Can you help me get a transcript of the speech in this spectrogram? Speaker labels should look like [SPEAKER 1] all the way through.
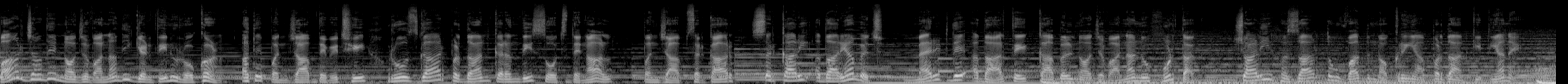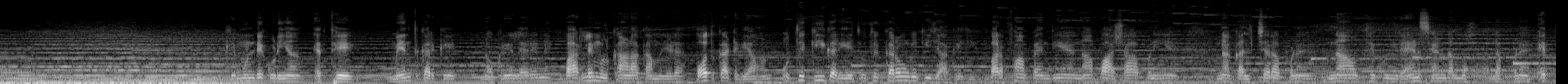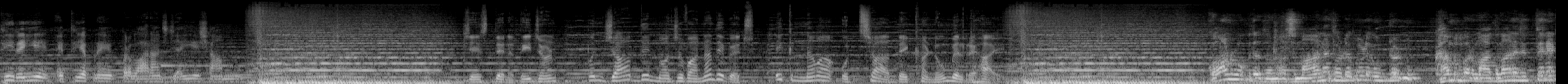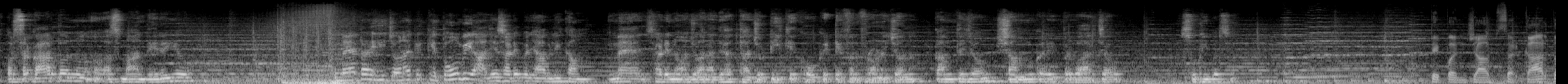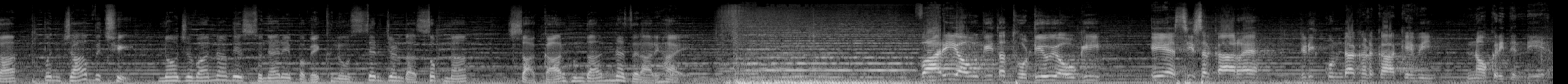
[SPEAKER 1] ਬਾਹਰ ਜਾਂਦੇ ਨੌਜਵਾਨਾਂ ਦੀ ਗਿਣਤੀ ਨੂੰ ਰੋਕਣ ਅਤੇ ਪੰਜਾਬ ਦੇ ਵਿੱਚ ਹੀ ਰੋਜ਼ਗਾਰ ਪ੍ਰਦਾਨ ਕਰਨ ਦੀ ਸੋਚ ਦੇ ਨਾਲ ਪੰਜਾਬ ਸਰਕਾਰ ਸਰਕਾਰੀ ਅਦਾਰਿਆਂ ਵਿੱਚ ਮੈਰਿਟ ਦੇ ਆਧਾਰ ਤੇ ਕਾਬਿਲ ਨੌਜਵਾਨਾਂ ਨੂੰ ਹੁਣ ਤੱਕ 40000 ਤੋਂ ਵੱਧ ਨੌਕਰੀਆਂ ਪ੍ਰਦਾਨ ਕੀਤੀਆਂ ਨੇ।
[SPEAKER 2] ਕਿ ਮੁੰਡੇ ਕੁੜੀਆਂ ਇੱਥੇ ਮਿਹਨਤ ਕਰਕੇ ਨੌਕਰੀਆਂ ਲੈ ਰਹੇ ਨੇ। ਬਾਹਰਲੇ ਮੁਲਕਾਂ ਵਾਲਾ ਕੰਮ ਜਿਹੜਾ ਬਹੁਤ ਘਟ ਗਿਆ ਹੁਣ। ਉੱਥੇ ਕੀ ਕਰੀਏ ਉੱਥੇ ਕਰੋਗੇ ਕੀ ਜਾ ਕੇ ਜੀ? ਬਰਫਾਂ ਪੈਂਦੀਆਂ, ਨਾ ਭਾਸ਼ਾ ਆਪਣੀ ਹੈ ਨਾ ਕਲਚਰ ਆਪਣਾ ਹੈ, ਨਾ ਉੱਥੇ ਕੋਈ ਰਹਿਣ ਸਹਿਣ ਦਾ ਮਾਹੌਲ ਆਪਣਾ ਹੈ। ਇੱਥੇ ਹੀ ਰਹੀਏ ਇੱਥੇ ਆਪਣੇ ਪਰਿਵਾਰਾਂ 'ਚ ਜਾਈਏ ਸ਼ਾਮ ਨੂੰ
[SPEAKER 1] ਜਿਸ ਦੇ ਨਤੀਜਨ ਪੰਜਾਬ ਦੇ ਨੌਜਵਾਨਾਂ ਦੇ ਵਿੱਚ ਇੱਕ ਨਵਾਂ ਉਤਸ਼ਾਹ ਦੇਖਣ ਨੂੰ ਮਿਲ ਰਿਹਾ ਹੈ
[SPEAKER 3] ਕੌਣ ਰੋਕਦਾ ਤੁਹਾਨੂੰ ਅਸਮਾਨ ਹੈ ਤੁਹਾਡੇ ਕੋਲੇ ਉੱਡਣ ਨੂੰ ਖੰਭ ਪਰਮਾਤਮਾ ਨੇ ਦਿੱਤੇ ਨੇ ਔਰ ਸਰਕਾਰ ਤੁਹਾਨੂੰ ਅਸਮਾਨ ਦੇ ਰਹੀ ਹੈ ਉਹ। ਮੈਂ ਤਾਂ ਇਹੀ ਚਾਹੁੰਦਾ ਕਿ ਕਿਤੋਂ ਵੀ ਆ ਜਾਏ ਸਾਡੇ ਪੰਜਾਬ ਲਈ ਕੰਮ। ਮੈਂ ਸਾਡੇ ਨੌਜਵਾਨਾਂ ਦੇ ਹੱਥਾਂ 'ਚੋਂ ਟੀਕੇ ਖੋ ਕੇ ਟਿਫਨ ਫਰਾਉਣੇ ਚਾਹੁੰਦਾ। ਕੰਮ ਤੇ ਜਾਓ, ਸ਼ਾਮ ਨੂੰ ਘਰੇ ਪਰਿਵਾਰ ਜਾਓ ਸੁਖੀ ਬਸੋ।
[SPEAKER 1] ਤੇ ਪੰਜਾਬ ਸਰਕਾਰ ਦਾ, ਪੰਜਾਬ ਵਿੱਚ ਹੀ ਨੌਜਵਾਨਾਂ ਦੇ ਸੁਨਹਿਰੇ ਭਵਿੱਖ ਨੂੰ ਸਿਰਜਣ ਦਾ ਸੁਪਨਾ ਸਾਕਾਰ ਹੁੰਦਾ ਨਜ਼ਰ ਆ ਰਿਹਾ ਹੈ।
[SPEAKER 2] ਵਾਰੀ ਆਊਗੀ ਤਾਂ ਤੁਹਾਡੀ ਹੋਈ ਆਊਗੀ। ਇਹ ਐਸੀ ਸਰਕਾਰ ਹੈ ਜਿਹੜੀ ਕੁੰਡਾ ਖੜਕਾ ਕੇ ਵੀ ਨੌਕਰੀ ਦਿੰਦੀ ਹੈ।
